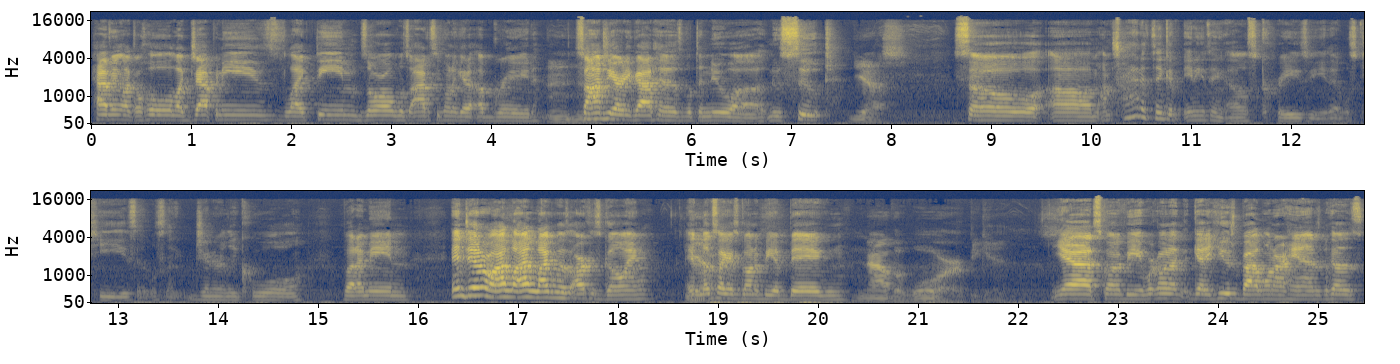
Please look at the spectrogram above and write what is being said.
having like a whole like Japanese like theme, Zoro was obviously going to get an upgrade. Mhm. Sanji already got his with the new uh new suit. Yes. So um, I'm trying to think of anything else crazy that was teased that was like generally cool. But I mean, in general, I, I like where this arc is going. It Yeah. looks like it's going to be a big Now the war. Yeah, it's going to be. We're going to get a huge battle on our hands because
